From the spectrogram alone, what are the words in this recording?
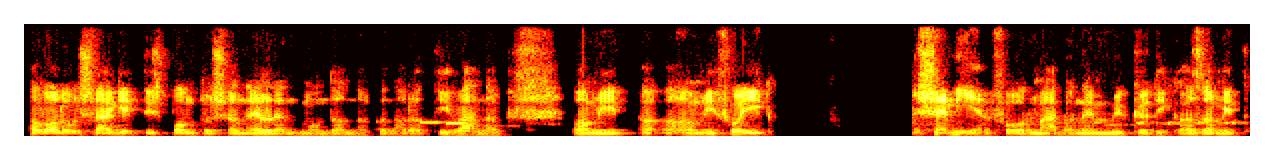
A valóság itt is pontosan ellentmond annak a narratívának, ami, a, ami folyik semmilyen formában nem működik az, amit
